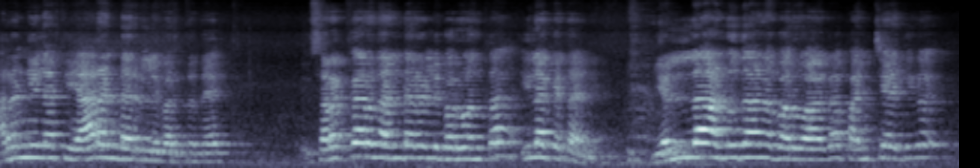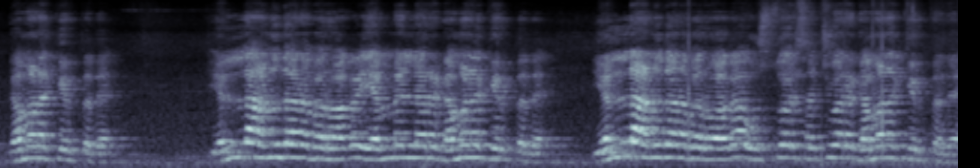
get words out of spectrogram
ಅರಣ್ಯ ಇಲಾಖೆ ಯಾರ ಅಂಡರಲ್ಲಿ ಬರ್ತದೆ? ಸರ್ಕಾರದ ಅಂಡರಲ್ಲಿ ಬರುವಂತ ಇಲಾಖೆ ತಾನೆ. ಎಲ್ಲ ಅನುದಾನ ಬರುವಾಗ ಪಂಚಾಯತಿಗೆ ಗಮನಕ್ಕಿರ್ತದೆ. ಎಲ್ಲ ಅನುದಾನ ಬರುವಾಗ ಎಂ ಎಲ್ ಆರ್ ಗಮನಕ್ಕಿರ್ತದೆ. ಎಲ್ಲ ಅನುದಾನ ಬರುವಾಗ ಉಸ್ತುವಾರಿ ಸಚಿವರ ಗಮನಕ್ಕಿರ್ತದೆ.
